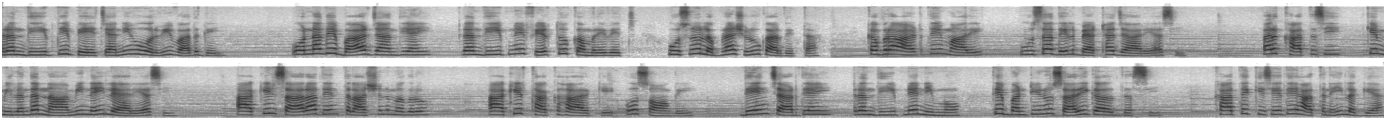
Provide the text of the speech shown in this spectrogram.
ਰਣਦੀਪ ਦੀ ਬੇਚੈਨੀ ਹੋਰ ਵੀ ਵੱਧ ਗਈ। ਉਹਨਾਂ ਦੇ ਬਾਹਰ ਜਾਂਦਿਆਂ ਹੀ ਰਣਦੀਪ ਨੇ ਫਿਰ ਤੋਂ ਕਮਰੇ ਵਿੱਚ ਉਸ ਨੂੰ ਲੱਭਣਾ ਸ਼ੁਰੂ ਕਰ ਦਿੱਤਾ। ਘਬਰਾਹਟ ਦੇ ਮਾਰੇ ਉਸ ਦਾ ਦਿਲ ਬੈਠਾ ਜਾ ਰਿਹਾ ਸੀ। ਪਰ ਖਤ ਸੀ ਕਿ ਮਿਲਣ ਦਾ ਨਾਮ ਹੀ ਨਹੀਂ ਲੈ ਰਿਹਾ ਸੀ। ਆਖਿਰ ਸਾਰਾ ਦਿਨ ਤਲਾਸ਼ਣ ਮਗਰੋਂ ਆਖਿਰ ਥੱਕ ਹਾਰ ਕੇ ਉਹ ਸੌਂ ਗਈ। ਦਿਨ ਚੜ੍ਹਦਿਆਂ ਹੀ ਰਣਦੀਪ ਨੇ ਨਿੰਮੋ ਤੇ ਬੰਟੀ ਨੂੰ ਸਾਰੀ ਗੱਲ ਦੱਸੀ। ਖਾਤੇ ਕਿਸੇ ਦੇ ਹੱਥ ਨਹੀਂ ਲੱਗਿਆ।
